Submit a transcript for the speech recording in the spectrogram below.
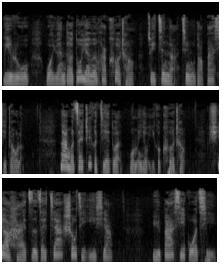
例如，我园的多元文化课程最近呢进入到巴西州了。那么，在这个阶段，我们有一个课程，需要孩子在家收集一下。与巴西国旗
